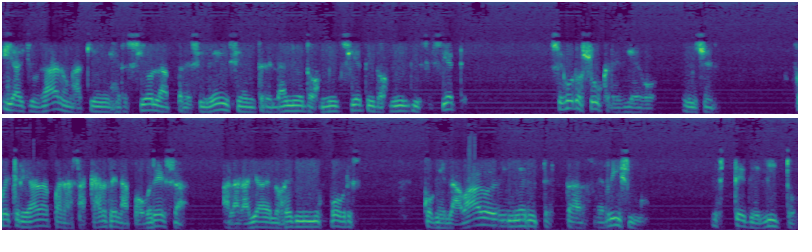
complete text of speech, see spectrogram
y ayudaron a quien ejerció la presidencia entre el año 2007 y 2017. Seguro Sucre, Diego y Michelle, fue creada para sacar de la pobreza a la galla de los niños pobres con el lavado de dinero y testaferrismo. Este delito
